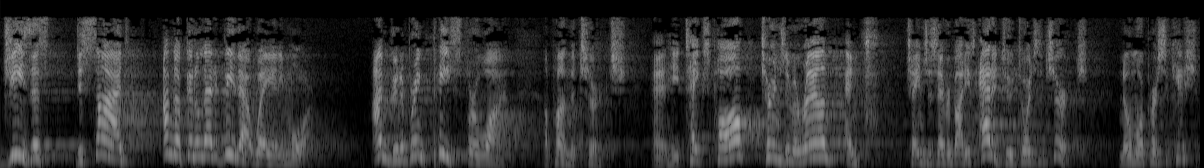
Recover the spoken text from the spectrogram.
Jesus decides, I'm not going to let it be that way anymore. I'm going to bring peace for a while upon the church. And he takes Paul, turns him around, and changes everybody's attitude towards the church. No more persecution.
